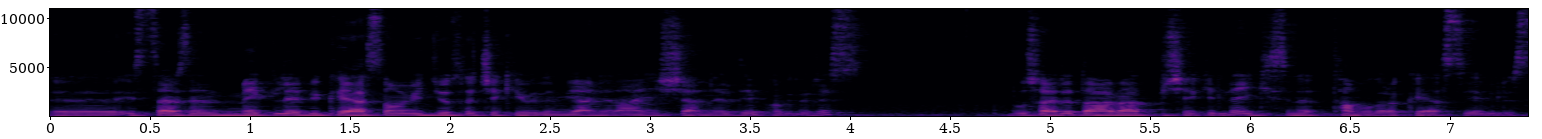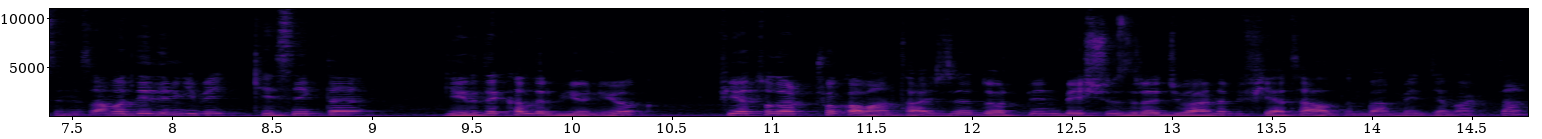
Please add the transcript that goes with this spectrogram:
e, isterseniz Mac ile bir kıyaslama videosu çekebilirim. Yani aynı işlemleri de yapabiliriz. Bu sayede daha rahat bir şekilde ikisini tam olarak kıyaslayabilirsiniz. Ama dediğim gibi kesinlikle geride kalır bir yönü yok. Fiyat olarak çok avantajlı. 4500 lira civarında bir fiyata aldım ben Mediamarkt'tan.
